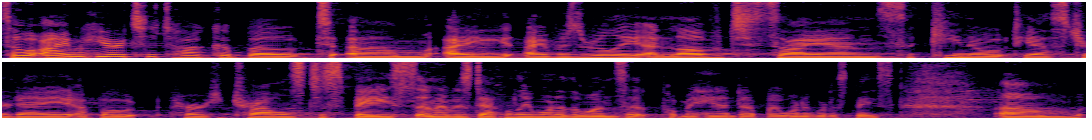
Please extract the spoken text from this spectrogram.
So I'm here to talk about, um, I, I was really, I loved Cyan's keynote yesterday about her travels to space, and I was definitely one of the ones that put my hand up, I want to go to space. Um,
